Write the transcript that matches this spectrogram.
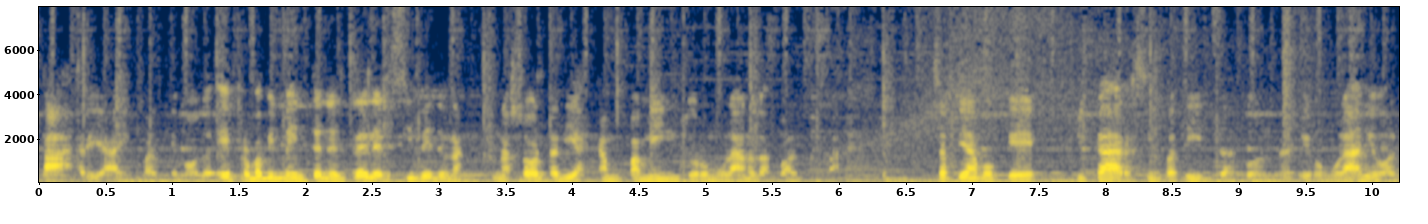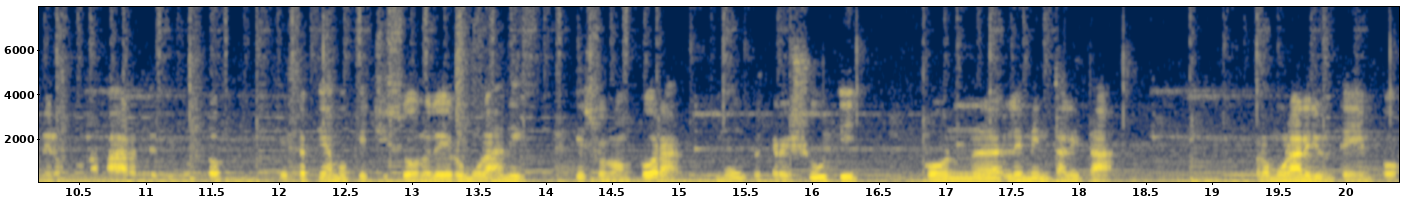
patria in qualche modo e probabilmente nel trailer si vede una, una sorta di accampamento romulano da qualche parte. Sappiamo che Picard simpatizza con i Romulani, o almeno con una parte di loro, e sappiamo che ci sono dei Romulani che sono ancora comunque cresciuti con le mentalità romulane di un tempo,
